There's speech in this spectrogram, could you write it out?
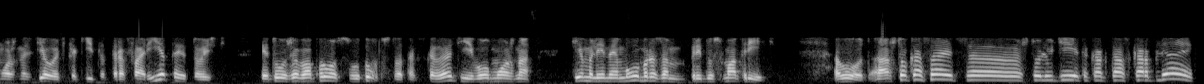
можно сделать какие-то трафареты, то есть это уже вопрос удобства, так сказать, и его можно тем или иным образом предусмотреть. Вот. А что касается, что людей это как-то оскорбляет,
